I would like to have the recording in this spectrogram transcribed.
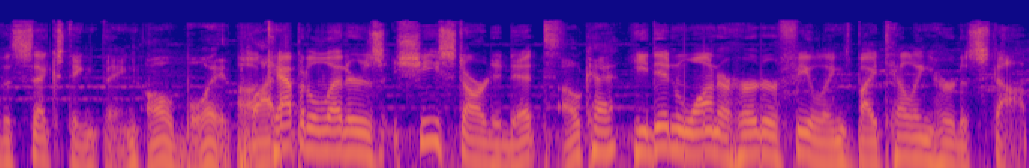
the sexting thing. Oh boy, Uh, capital letters. She started it. Okay. He didn't want to hurt her feelings by telling her to stop.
